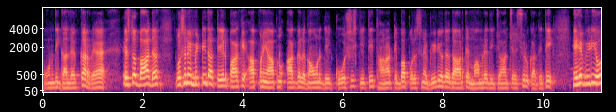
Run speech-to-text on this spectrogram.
ਹੋਣ ਦੀ ਗੱਲ ਕਰ ਰਿਹਾ ਹੈ। ਇਸ ਤੋਂ ਬਾਅਦ ਉਸਨੇ ਮਿੱਟੀ ਦਾ ਤੇਲ ਪਾ ਕੇ ਆਪਣੇ ਆਪ ਨੂੰ ਅੱਗ ਲਗਾਉਣ ਦੀ ਕੋਸ਼ਿਸ਼ ਕੀਤੀ। ਥਾਣਾ ਟਿੱਬਾ ਪੁਲਿਸ ਨੇ ਵੀਡੀਓ ਦੇ ਆਧਾਰ ਤੇ ਮਾਮਲੇ ਦੀ ਜਾਂਚ ਸ਼ੁਰੂ ਕਰ ਦਿੱਤੀ। ਇਹ ਵੀਡੀਓ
